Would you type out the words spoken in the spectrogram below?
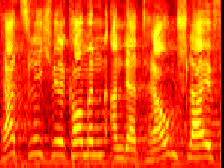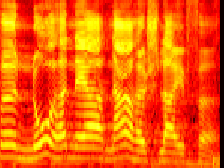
Herzlich willkommen an der Traumschleife Nohener Naheschleife.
